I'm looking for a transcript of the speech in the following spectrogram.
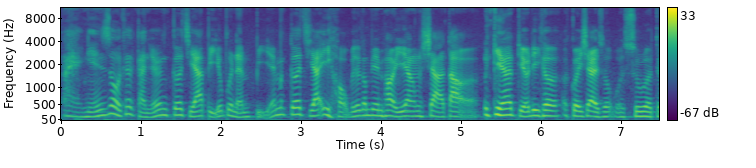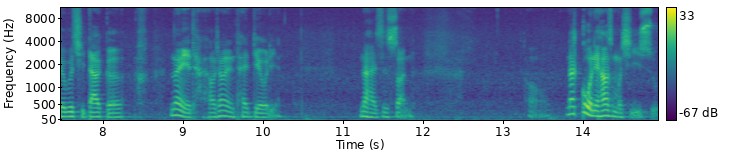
哎，年兽这感觉跟哥吉拉比又不能比，因为哥吉拉一吼不就跟鞭炮一样吓到了，给他丢立刻跪下来说：“我输了，对不起大哥。” 那也太好像也太丢脸，那还是算了。哦，那过年还有什么习俗？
